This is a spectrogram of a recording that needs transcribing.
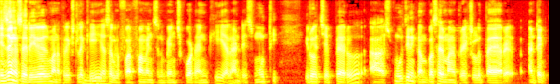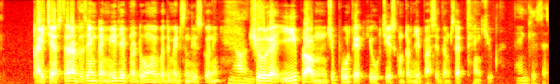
నిజంగా సార్ ఈరోజు మన ప్రేక్షకులకి అసలు పర్ఫార్మెన్స్ని పెంచుకోవడానికి ఎలాంటి స్మూతీ ఈరోజు చెప్పారు. ఆ స్మూతీని కంపల్సరీ మన ప్రేక్షకులు తయారు అంటే ట్రై చేస్తారు. అట్ ద సేమ్ టైం మీరు చెప్పినట్టు హోమియోపతి మెడిసిన్ తీసుకొని షూర్గా ఈ ప్రాబ్లం నుంచి పూర్తిగా క్యూర్ చేసుకుంటారని చెప్పి ఆశిద్దాం sir. Thank you. Thank you sir.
